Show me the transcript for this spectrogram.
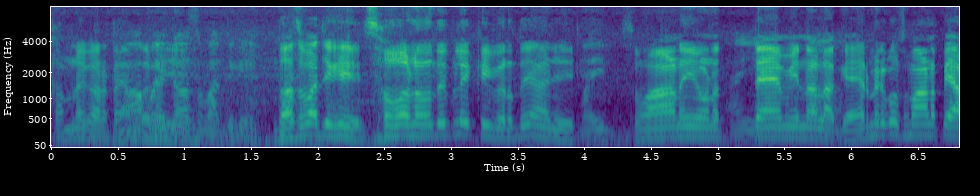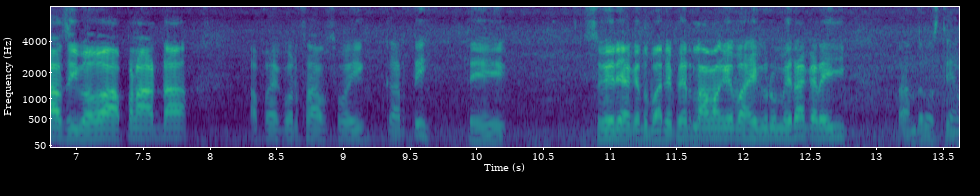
ਸਾਹਮਣੇ ਘਰ ਟਾਈਮ ਹਾਂ ਦਾ ਜੀ। 10 ਵੱਜ ਗਏ। 10 ਵਜ ਗਏ। ਸਵਾ ਨੌ ਦੇ ਭਲੇਖੇ ਫਿਰਦੇ ਆ ਜੀ। ਸਮਾਨ ਹੀ ਹੁਣ ਟਾਈਮ ਹੀ ਇੰਨਾ ਲੱਗ ਗਿਆ। ਯਾਰ ਮੇਰੇ ਕੋਲ ਸਮਾਨ ਪਿਆ ਸੀ ਬਾਬਾ ਆਪਣਾ ਅੱਡਾ ਆਪਾਂ ਇੱਕ ਵਾਰ ਸਾਫ਼ ਸਫ਼ਾਈ ਕਰਤੀ ਤੇ ਸਵੇਰੇ ਆ ਕੇ ਦੁਬਾਰੇ ਫਿਰ ਲਾਵਾਂਗੇ। ਵਾਹਿਗੁਰੂ ਮੇਰਾ ਕਰੇ ਜੀ। ਤੰਦਰੁਸਤੀਆਂ।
